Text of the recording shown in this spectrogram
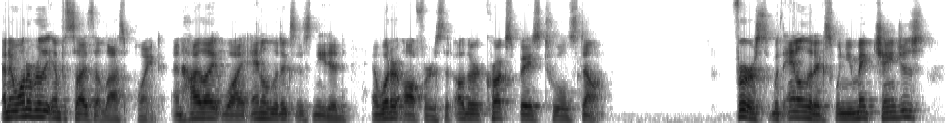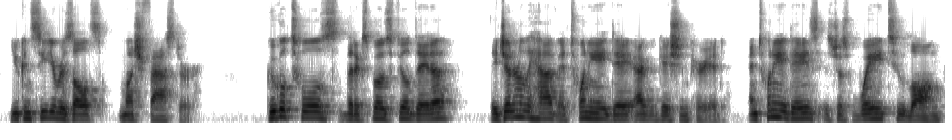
And I want to really emphasize that last point and highlight why analytics is needed and what it offers that other CrUX-based tools don't. First, with analytics, when you make changes, you can see your results much faster. Google tools that expose field data, they generally have a 28-day aggregation period, and 28 days is just way too long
